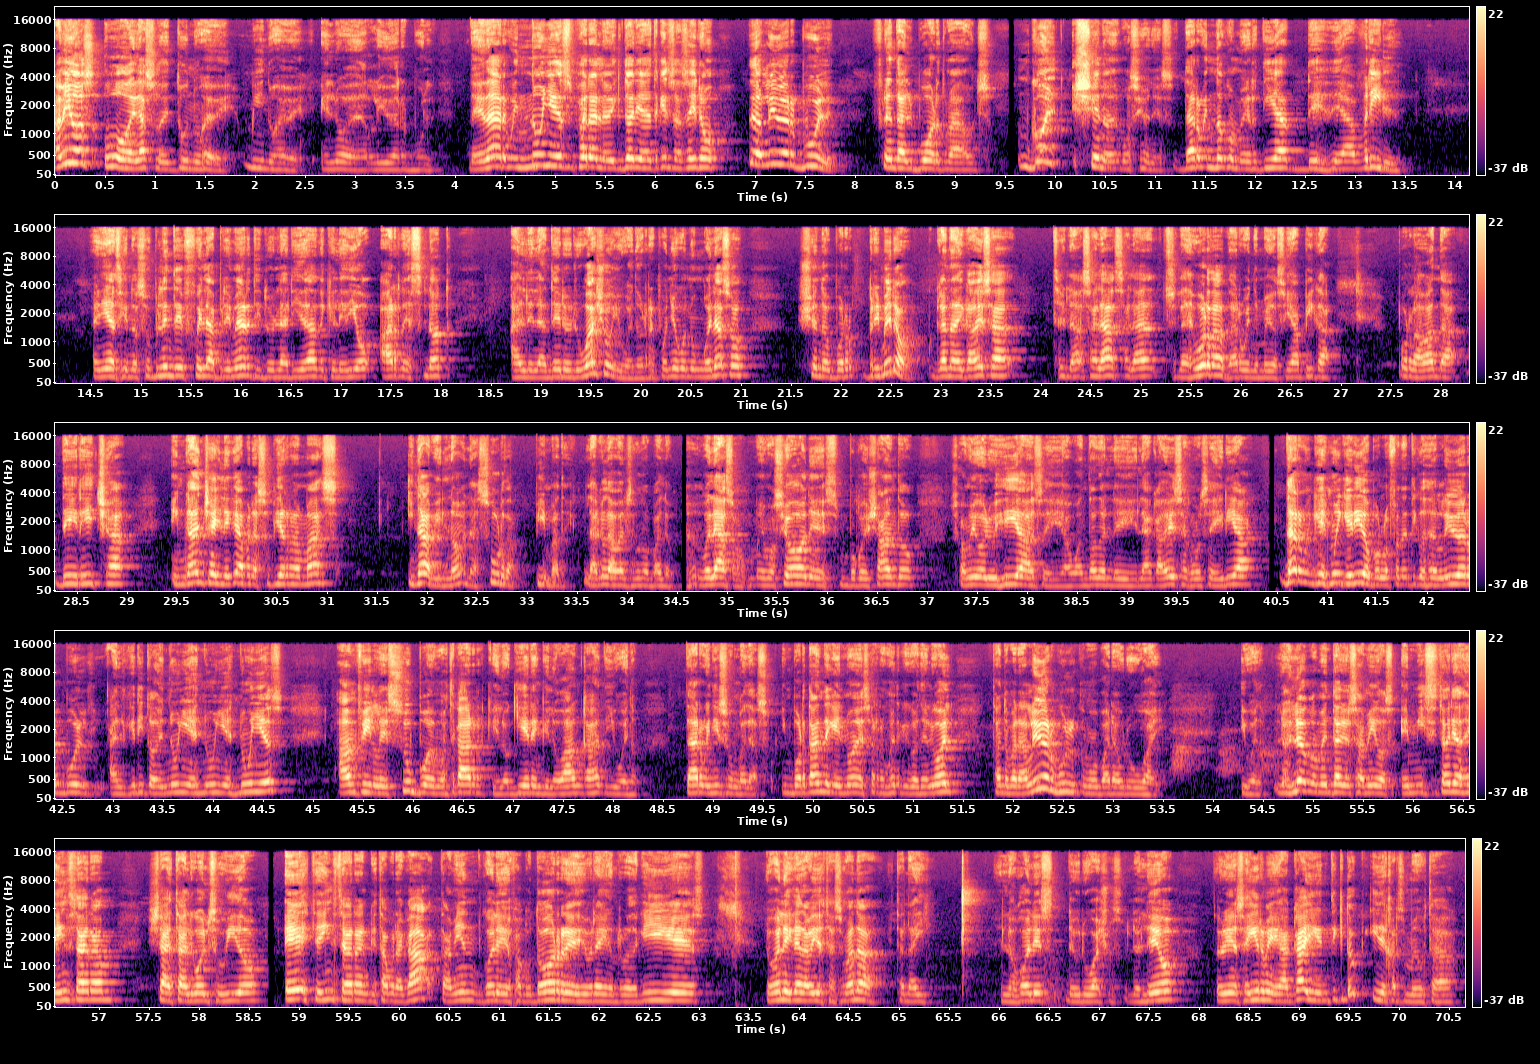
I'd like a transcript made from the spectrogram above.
Amigos, hubo golazo de tu 9, mi 9, el 9 del Liverpool. De Darwin Núñez para la victoria de 3 a 0 del Liverpool frente al Bournemouth. Gol lleno de emociones. Darwin no convertía desde abril. Venía siendo suplente, fue la primera titularidad que le dio Arne Slot al delantero uruguayo y bueno, respondió con un golazo yendo por primero, gana de cabeza, se la, se la, se la, se la desborda, Darwin en se pica por la banda derecha engancha y le queda para su pierna más inhábil, ¿no? La zurda, pímbate, la clava el segundo palo. Golazo, emociones, un poco de llanto. Su amigo Luis Díaz eh, aguantándole la cabeza, como se diría. Darwin, que es muy querido por los fanáticos del Liverpool, al grito de Núñez, Núñez, Núñez. Anfield le supo demostrar que lo quieren, que lo bancan, y bueno, Darwin hizo un golazo. Importante que el 9 se reencuentre con el gol, tanto para Liverpool como para Uruguay. Y bueno, los leo comentarios, amigos, en mis historias de Instagram ya está el gol subido. Este Instagram que está por acá, también goles de Facu Torres, de Brian Rodríguez. Los goles que han habido esta semana están ahí, en los goles de uruguayos. Los leo. No olviden seguirme acá y en TikTok y dejar su me gusta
